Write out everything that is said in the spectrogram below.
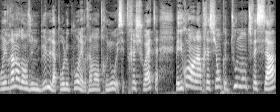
on est vraiment dans une bulle. Là, pour le coup, on est vraiment entre nous et c'est très chouette. Mais du coup, on a l'impression que tout le monde fait ça,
